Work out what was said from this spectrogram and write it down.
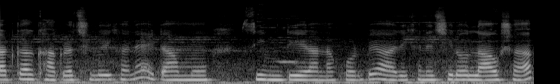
টাটকা ঘাগরা ছিল এখানে। এটা আম্মু সিম দিয়ে রান্না করবে। আর এখানে ছিল লাউ শাক।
